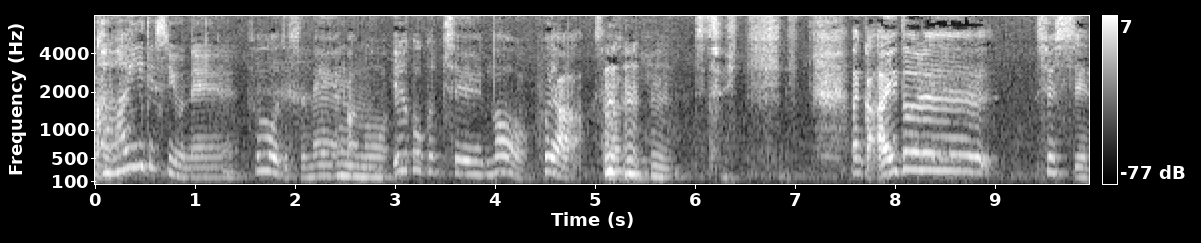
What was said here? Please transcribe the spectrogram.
可愛いですよね、そうですね、うん。あの英語口のホヤさうん。んにうんうん。なんかアイドル出身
